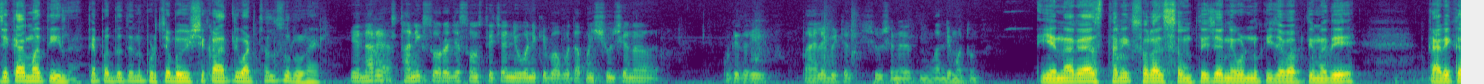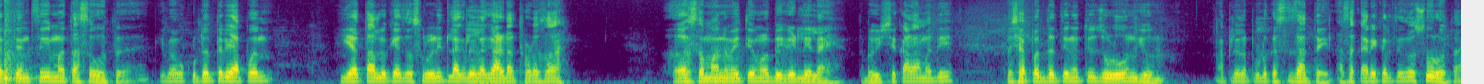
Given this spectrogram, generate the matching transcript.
जे काय मत येईल त्या पद्धतीनं पुढच्या भविष्य काळातली वाटचाल सुरू राहील. येणाऱ्या स्थानिक स्वराज्य संस्थेच्या निवडणुकीबाबत आपण शिवसेना कुठेतरी पाहायला भेटेल शिवसेना माध्यमातून. येणाऱ्या स्थानिक स्वराज्य संस्थेच्या निवडणुकीच्या बाबतीमध्ये कार्यकर्त्यांचंही मत असं होतं की बाबा कुठंतरी आपण या तालुक्याचा सुरळीत लागलेला गाडा थोडासा असमन्वयतेमुळे बिघडलेला आहे. तर भविष्य काळामध्ये तशा पद्धतीनं तो जुळवून घेऊन आपल्याला पुढं कसं जाता येईल असा कार्यकर्त्याचा सूर होता.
